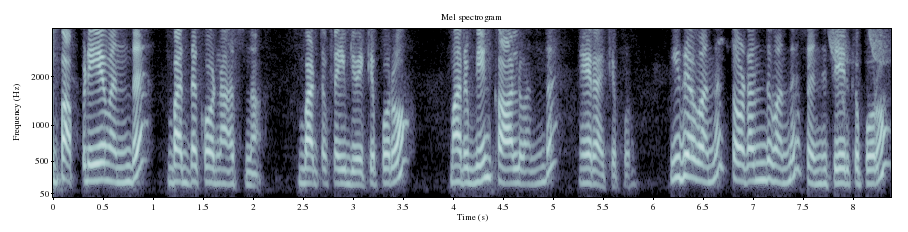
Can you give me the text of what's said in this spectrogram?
இப்போ அப்படியே வந்து பத்த கோணாசனா பட்டர்ஃப்ளை இப்படி வைக்க போறோம். மறுபடியும் கால் வந்து நேராக வைக்க போறோம். இதை வந்து தொடர்ந்து வந்து செஞ்சுட்டே இருக்க போறோம்.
